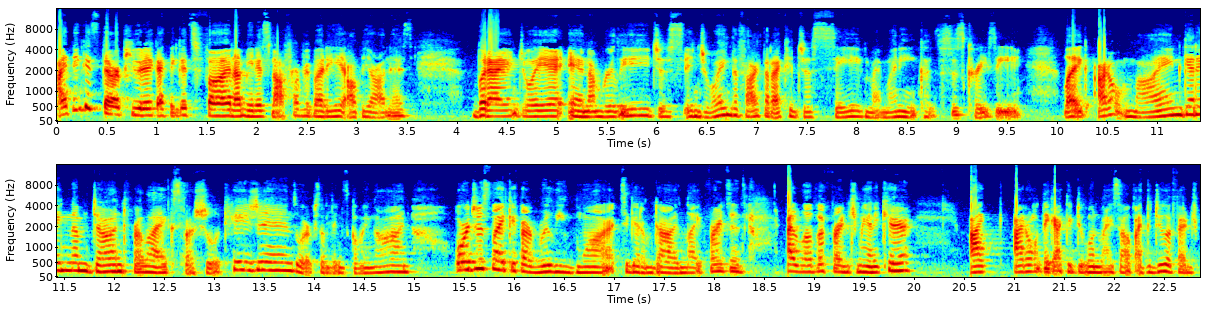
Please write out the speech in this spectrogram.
I think it's therapeutic. I think it's fun. I mean, it's not for everybody, I'll be honest but I enjoy it and I'm really just enjoying the fact that I could just save my money because this is crazy. Like, I don't mind getting them done for like special occasions or if something's going on or just like if I really want to get them done. Like, for instance, I love a French manicure. I, I don't think I could do one myself. I could do a French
